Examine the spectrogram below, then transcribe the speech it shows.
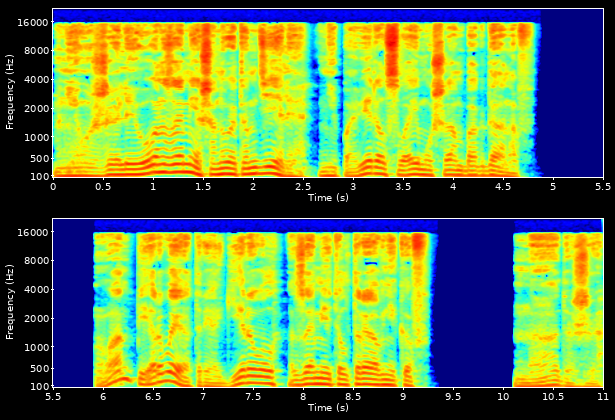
«Неужели он замешан в этом деле?» — не поверил своим ушам Богданов. «Он первый отреагировал», — заметил Травников. «Надо же!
